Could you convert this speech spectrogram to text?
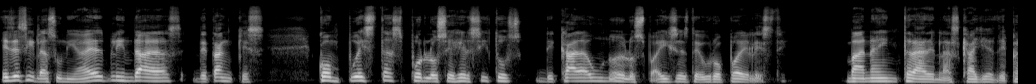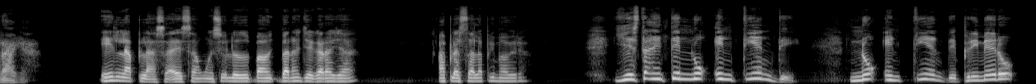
Es decir, las unidades blindadas de tanques compuestas por los ejércitos de cada uno de los países de Europa del Este van a entrar en las calles de Praga, en la plaza de San Wenceslao, van a llegar allá aplastar la primavera. Y esta gente no entiende no entiende, primero,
